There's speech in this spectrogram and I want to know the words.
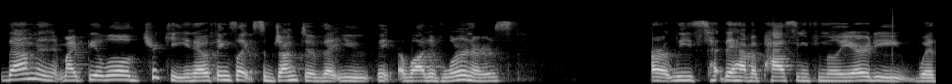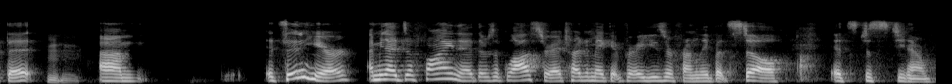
them, and it might be a little tricky, you know, things like subjunctive that you, a lot of learners, or at least they have a passing familiarity with it. Mhm. Um, it's in here. I mean, I define it. There's a glossary. I try to make it very user friendly, but still, it's just, you know,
